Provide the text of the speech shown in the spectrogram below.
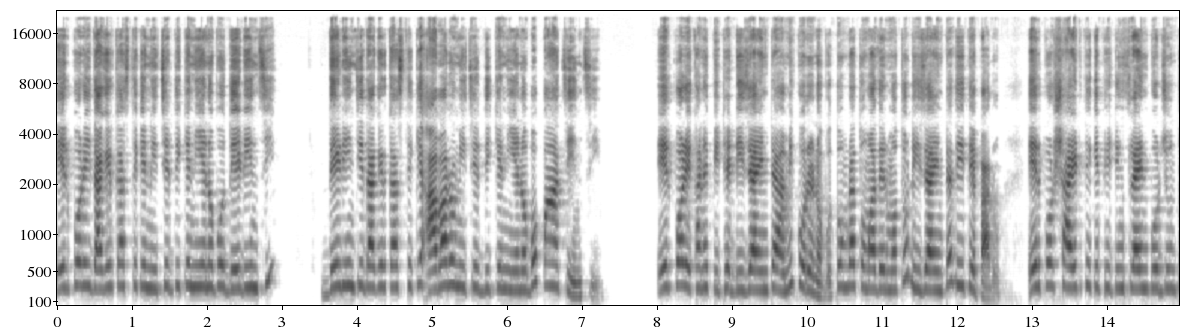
এরপর এই দাগের কাছ থেকে নিচের দিকে নিয়ে নেব দেড় ইঞ্চি দেড় ইঞ্চি দাগের কাছ থেকে আবারও নিচের দিকে নিয়ে নেব পাঁচ ইঞ্চি। এরপর এখানে পিঠের ডিজাইনটা আমি করে নেব। তোমরা তোমাদের মতো ডিজাইনটা দিতে পারো। এরপর সাইড থেকে ফিটিংস লাইন পর্যন্ত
